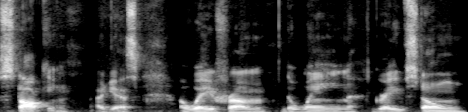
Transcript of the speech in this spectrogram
stalking, I guess, away from the Wayne gravestone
